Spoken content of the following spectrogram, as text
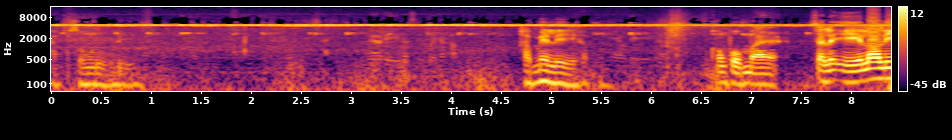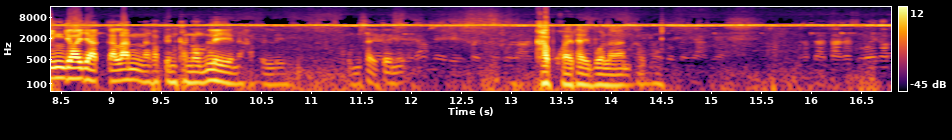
รับทรงลูกดีแอลเดย์ก็ซื้อไปนะครับครับแม่เลครับแอลเดย์ครับของผมอ่าสระเอลอลิงยอยักษ์กะลั่นนะครับ เป็นขนมเลนะครับ เป็นเลผมใส่ตัวนี้แม่เดย์ไปโบราณครับควายไทยโบราณครับชมกันอย่างแล้วครับดาตากระสวยครับ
